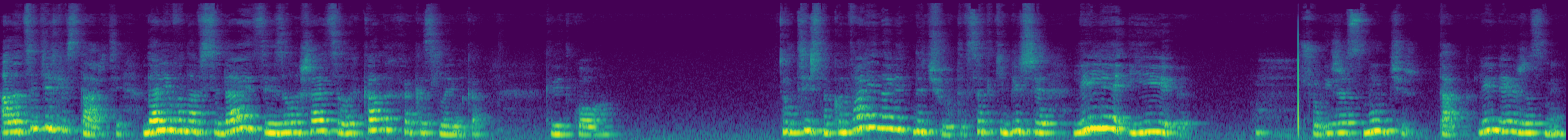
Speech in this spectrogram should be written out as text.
але це тільки в старті. Далі вона всідається і залишається легка-легка кислинка квіткова. От дійсно, конвалії навіть не чути. Все-таки більше лілія і. Що, і жасмин чи. Так, лілія і жасмин.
